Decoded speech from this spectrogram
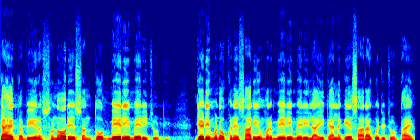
ਕਹੇ ਕਬੀਰ ਸੁਨੋ ਰੇ ਸੰਤੋ, ਮੇਰੀ ਮੇਰੀ ਝੂਠੀ। ਜਿਹੜੀ ਮਨੁੱਖ ਨੇ ਸਾਰੀ ਉਮਰ ਮੇਰੀ ਮੇਰੀ ਲਾਈ ਕਹਿਣ ਲੱਗੇ ਸਾਰਾ ਕੁਝ ਝੂਠਾ ਹੈ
